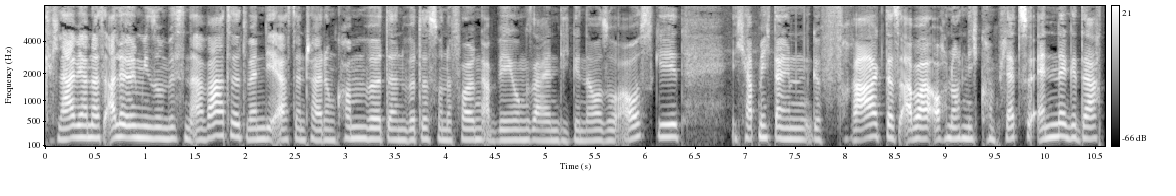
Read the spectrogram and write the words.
Klar, wir haben das alle irgendwie so ein bisschen erwartet. Wenn die erste Entscheidung kommen wird, dann wird es so eine Folgenabwägung sein, die genauso ausgeht. Ich habe mich dann gefragt, das aber auch noch nicht komplett zu Ende gedacht,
